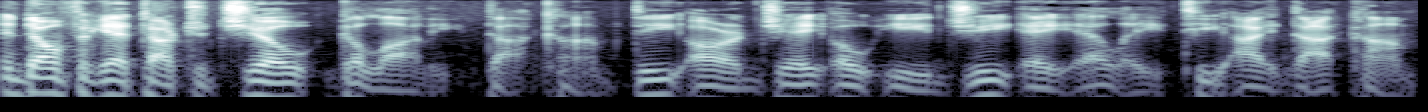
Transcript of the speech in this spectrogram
and don't forget drjoegalati.com, D R J O E G A L A T I.com.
